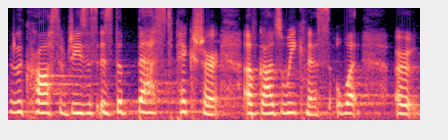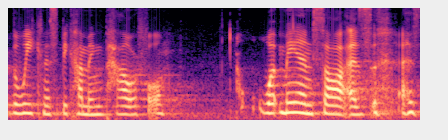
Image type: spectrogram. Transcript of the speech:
The cross of Jesus is the best picture of God's weakness, what, or the weakness becoming powerful. What man saw as, as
